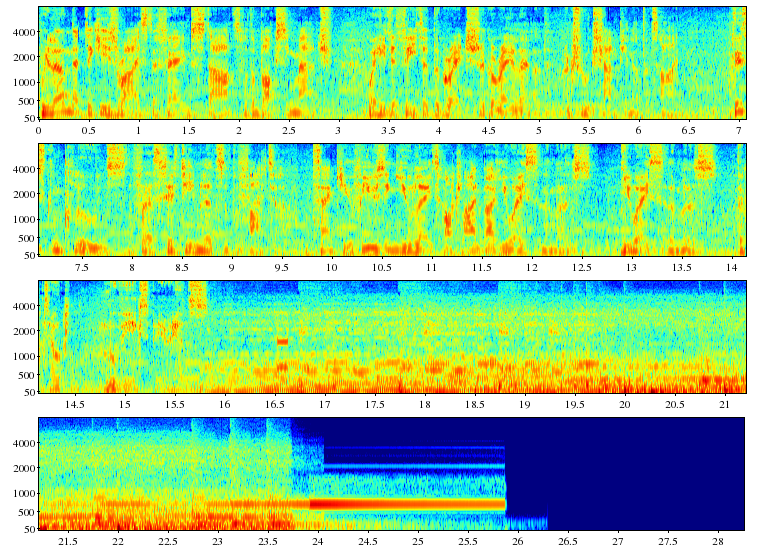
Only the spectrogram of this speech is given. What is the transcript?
We learn that Dickie's rise to fame starts with a boxing match where he defeated the great Sugar Ray Leonard, a true champion at the time. This concludes the first 15 minutes of The Fighter. Thank you for using U-Late Hotline by UA Cinemas. UA Cinemas, the total movie experience.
